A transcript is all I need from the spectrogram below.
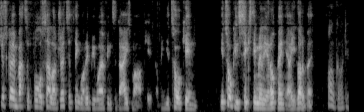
just going back to Forssell. I dread to think what it'd be worth in today's market. I mean, you're talking, you're talking sixty million up, ain't you? You got to be. Oh God.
